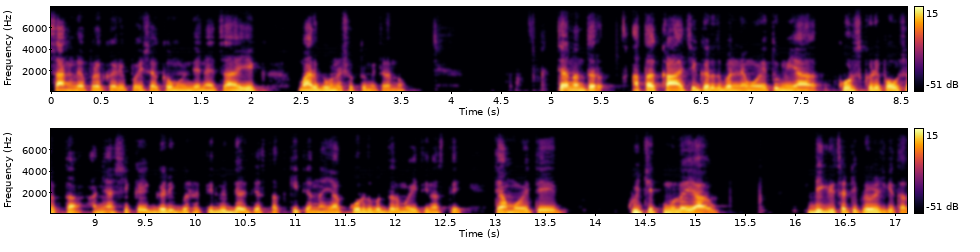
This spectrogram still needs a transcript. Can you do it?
चांगल्या प्रकारे पैसा कमवून देण्याचा एक मार्ग बनू शकतो मित्रांनो. त्यानंतर आता काळाची गरज बनल्यामुळे तुम्ही या कोर्सकडे पाहू शकता. आणि असे काही गरीब घरातील विद्यार्थी असतात की त्यांना या कोर्सबद्दल माहिती नसते. त्यामुळे ते क्वचित मुलं या डिग्रीसाठी प्रवेश घेतात.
